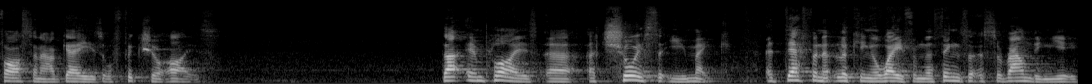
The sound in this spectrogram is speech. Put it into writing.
fasten our gaze or fix your eyes, that implies a, a choice that you make, a definite looking away from the things that are surrounding you,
